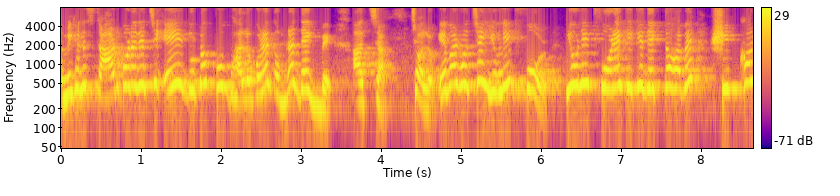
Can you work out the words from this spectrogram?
আমি এখানে স্টার করে দিচ্ছি। এই দুটো খুব ভালো করে তোমরা দেখবে। আচ্ছা চলো, এবার হচ্ছে ইউনিট ফোর ইউনিট ফোরে কি কি দেখতে হবে? শিক্ষণ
